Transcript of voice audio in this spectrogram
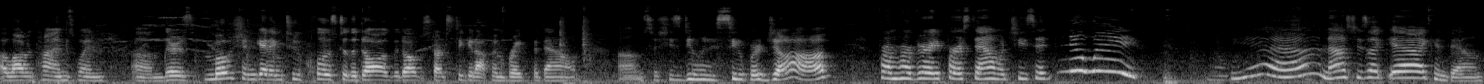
A lot of times when um, there's motion getting too close to the dog, the dog starts to get up and break the down. Um, so she's doing a super job from her very first down when she said, no way. Yeah. Now she's like, yeah, I can down.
